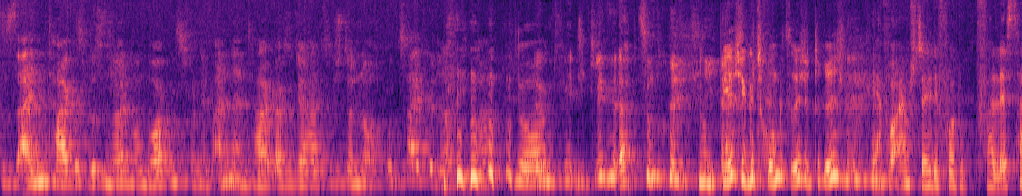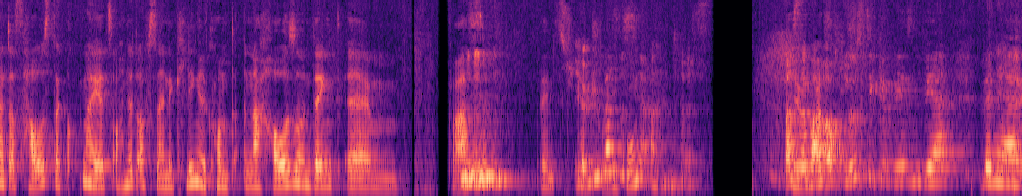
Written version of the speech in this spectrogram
des einen Tages bis 9 Uhr morgens von dem anderen Tag. Also der hat sich dann auch gut Zeit gelassen, da irgendwie die Klingel abzumontieren. Bierchen getrunken zwischendrin. Ja, vor allem stell dir vor, du verlässt halt das Haus, da guckt man jetzt auch nicht auf seine Klingel, kommt nach Hause und denkt, ähm, was? Wenn's, Irgendwas ist ja anders. Was Irgendwas? aber auch lustig gewesen wäre, wenn er,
